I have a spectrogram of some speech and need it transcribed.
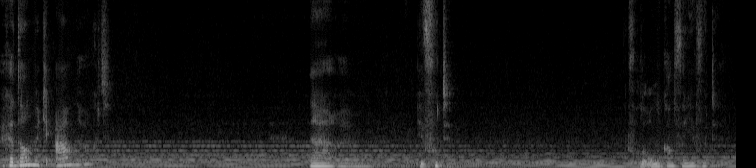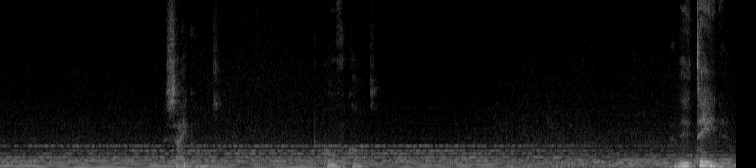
En ga dan met je aandacht naar um, je voeten. Voel de onderkant van je voeten, zijkant, bovenkant. en je tenen.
